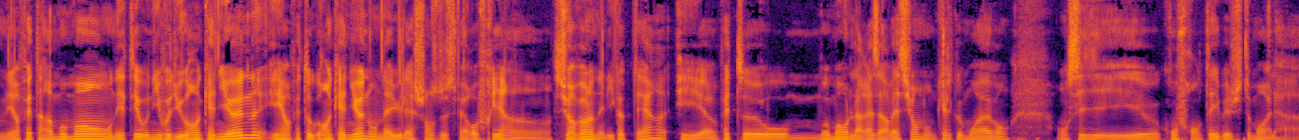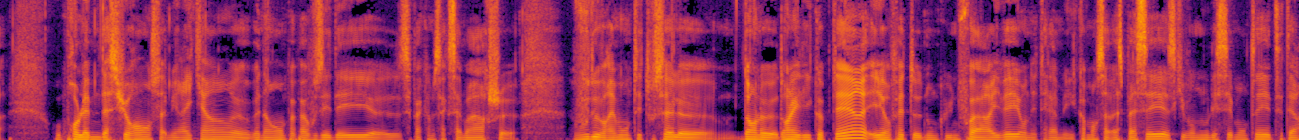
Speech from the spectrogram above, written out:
Mais en fait, à un moment, on était au niveau du Grand Canyon, et en fait, au Grand Canyon, on a eu la chance de se faire offrir un survol en hélicoptère. Et en fait, euh, au moment de la réservation, donc quelques mois avant, on s'est euh, confronté ben, justement à la, au problème d'assurance américain. ben non, on peut pas vous aider, c'est pas comme ça que ça marche. vous devrez monter tout seul dans le dans l'hélicoptère. Et en fait, donc une fois arrivé, on était là, mais comment ça va se passer? Est-ce qu'ils vont nous laisser monter, etc.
